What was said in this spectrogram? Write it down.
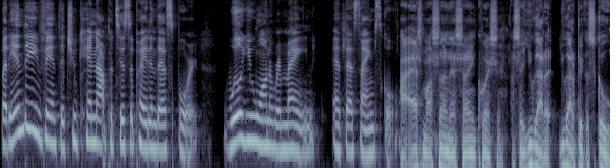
But in the event that you cannot participate in that sport, will you want to remain at that same school? I asked my son that same question. I said, "You gotta, you gotta pick a school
